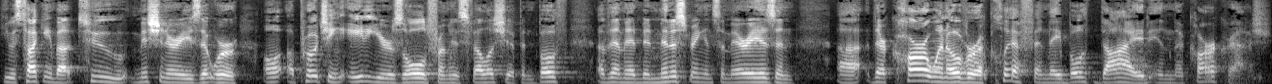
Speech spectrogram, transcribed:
he was talking about two missionaries that were approaching 80 years old from his fellowship, and both of them had been ministering in some areas, and uh, their car went over a cliff, and they both died in the car crash.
